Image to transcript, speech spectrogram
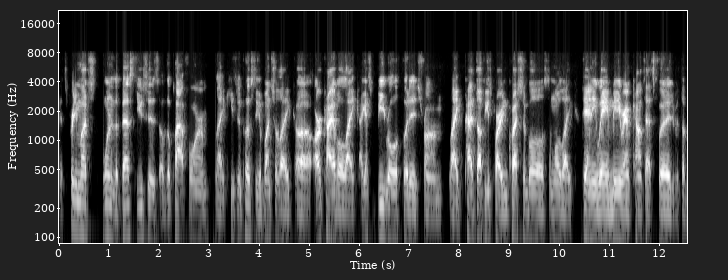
It's pretty much one of the best uses of the platform. Like he's been posting a bunch of like uh, archival, like I guess B-roll footage from like Pat Duffy's part in Questionable, some old like Danny Way mini ramp contest footage with a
